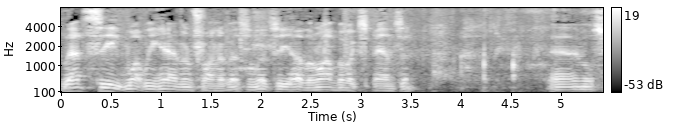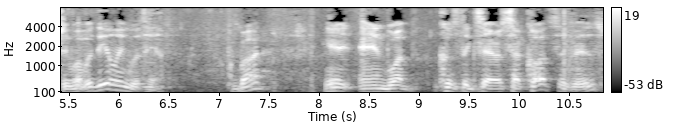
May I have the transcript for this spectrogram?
Let's see what we have in front of us, and let's see how the Rambam expands it, and we'll see what we're dealing with here. But here, and what because the Xeris Hakotzev is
